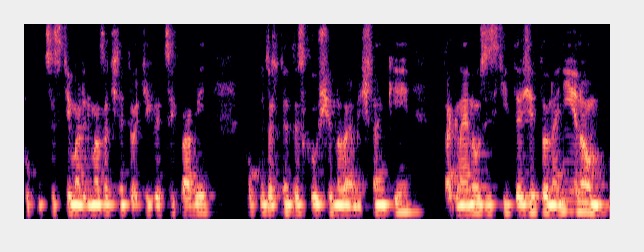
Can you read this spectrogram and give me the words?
Pokud se s těma lidma začnete o těch věcech bavit, pokud začnete zkoušet nové myšlenky, tak najednou zjistíte, že to není jenom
